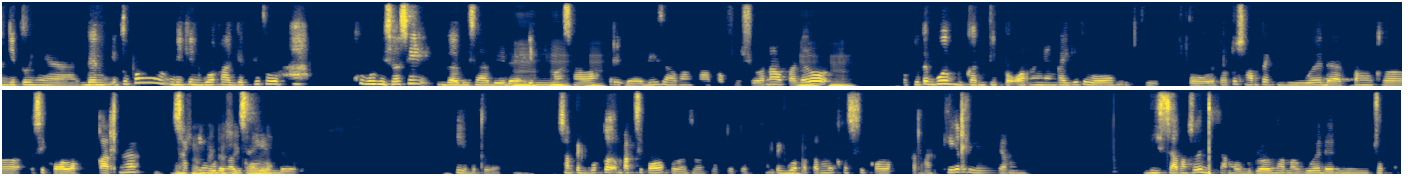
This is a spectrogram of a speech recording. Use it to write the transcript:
segitunya. Dan itu pun bikin gua kaget gitu hah kok gue bisa sih nggak bisa bedain Hmm, hmm, masalah hmm. pribadi sama masalah profesional? Hmm, padahal hmm. waktu itu gue bukan tipe orang yang kayak gitu loh gitu. Itu tuh sampai gue datang ke psikolog karena Oh, saking udah gak bisa handle. Iya betul. Sampai gue ke empat psikolog loh waktu itu. Sampai gue ketemu ke psikolog terakhir yang bisa maksudnya bisa ngobrol sama gue dan cukup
